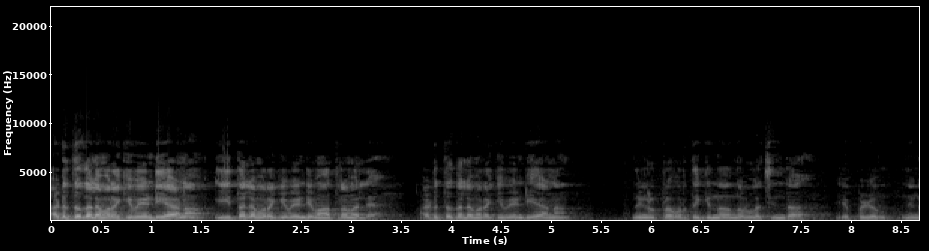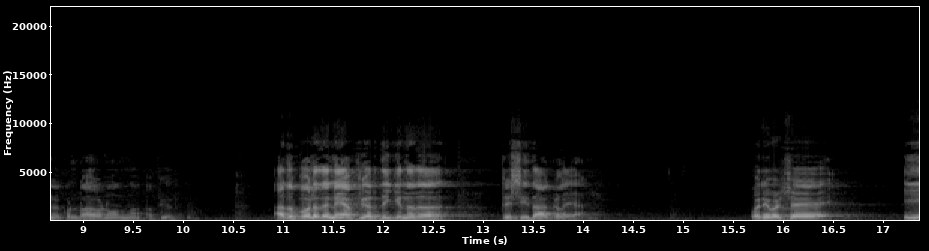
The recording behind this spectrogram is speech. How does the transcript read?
അടുത്ത തലമുറയ്ക്ക് വേണ്ടിയാണ് ഈ തലമുറയ്ക്ക് വേണ്ടി മാത്രമല്ല അടുത്ത തലമുറയ്ക്ക് വേണ്ടിയാണ് നിങ്ങൾ പ്രവർത്തിക്കുന്നതെന്നുള്ള ചിന്ത എപ്പോഴും നിങ്ങൾക്കുണ്ടാകണമെന്ന് അഭ്യർത്ഥിക്കും അതുപോലെ തന്നെ അഭ്യർത്ഥിക്കുന്നത് രക്ഷിതാക്കളെയാണ്. ഒരുപക്ഷെ ഈ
